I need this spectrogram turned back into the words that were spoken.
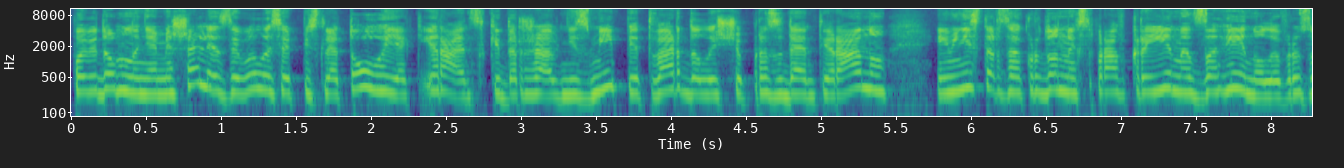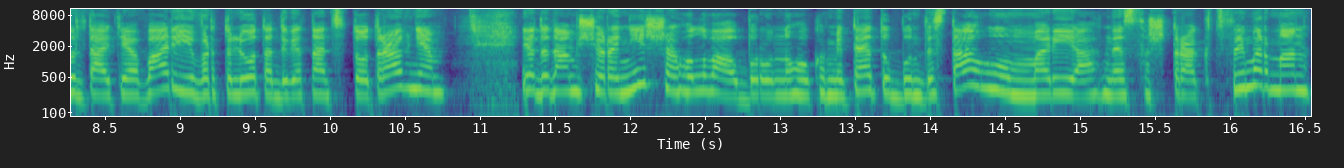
Повідомлення Мішеля з'явилося після того, як іранські державні змі підтвердили, що президент Ірану і міністр закордонних справ країни загинули в результаті аварії вертольота 19 травня. Я додам, що раніше голова оборонного комітету Бундестагу Марія Агнес Штрак Цимерман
